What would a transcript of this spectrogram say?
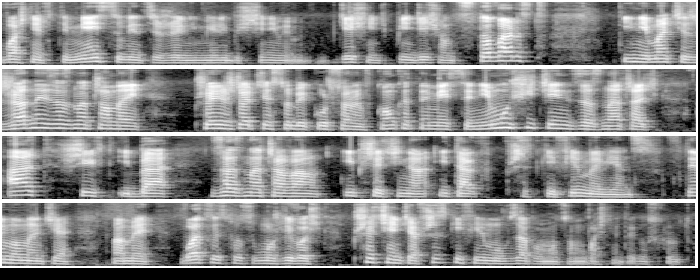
właśnie w tym miejscu, więc jeżeli mielibyście, nie wiem, 10, 50, 100 warstw i nie macie żadnej zaznaczonej, przejeżdżacie sobie kursorem w konkretne miejsce, nie musicie nic zaznaczać, Alt, Shift i B zaznacza Wam i przecina i tak wszystkie filmy, więc w tym momencie mamy w łatwy sposób możliwość przecięcia wszystkich filmów za pomocą właśnie tego skrótu.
